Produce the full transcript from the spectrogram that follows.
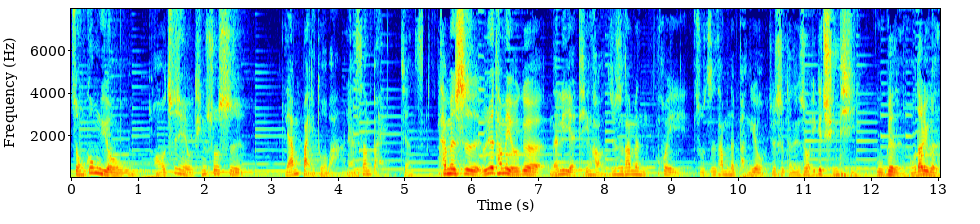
总共有哦，之前有听说是两百多吧，两三百这样子。他们是，我觉得他们有一个能力也挺好的，就是他们会组织他们的朋友，就是可能说一个群体五个人，五到六个人。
